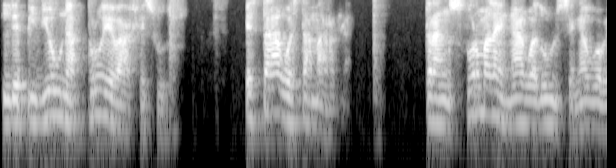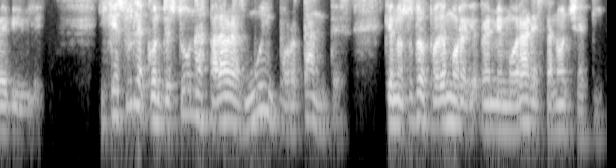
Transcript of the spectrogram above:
le pidió una prueba a Jesús. Esta agua está amarga. Transfórmala en agua dulce, en agua bebible. Y Jesús le contestó unas palabras muy importantes que nosotros podemos rememorar esta noche aquí.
